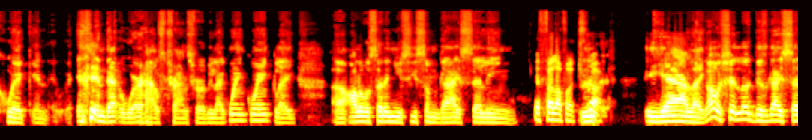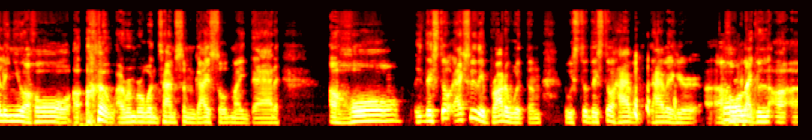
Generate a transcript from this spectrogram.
quick in in that warehouse transfer It'll be like wink wink like uh, all of a sudden you see some guy selling It fell off a truck. yeah, like oh shit, look, this guy's selling you a whole. I remember one time some guy sold my dad a whole. They still actually they brought it with them. We still they still have it have it here. A whole like uh,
